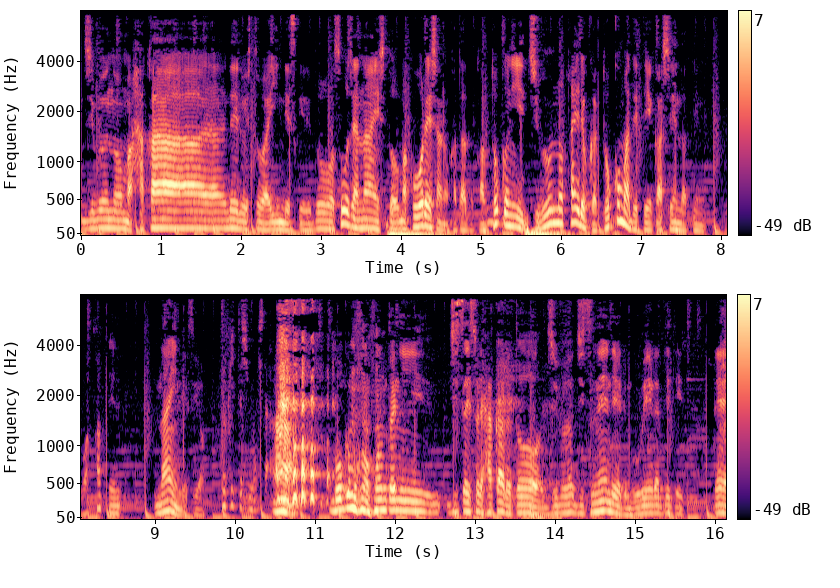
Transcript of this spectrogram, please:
自分の、まあ、測れる人はいいんですけれど、そうじゃない人、まあ、高齢者の方とか、特に自分の体力がどこまで低下してるんだっていうの分かってないんですよ。ドキッとしました。あ僕も本当に実際それ測ると、自分、実年齢よりも上が出ていて、はい。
